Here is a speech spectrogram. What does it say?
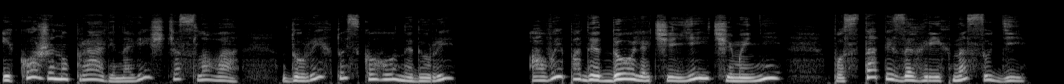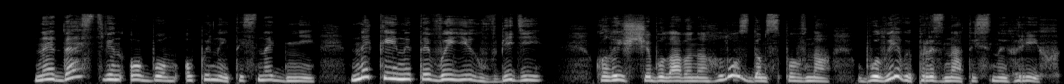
І кожен у праві навіщо слова дури хтось кого не дури, а випаде доля чи їй, чи мені постати за гріх на суді. Не дасть він обом опинитись на дні, не кинете ви їх в біді. Коли ще була вона глуздом сповна, були ви признатись не гріх,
